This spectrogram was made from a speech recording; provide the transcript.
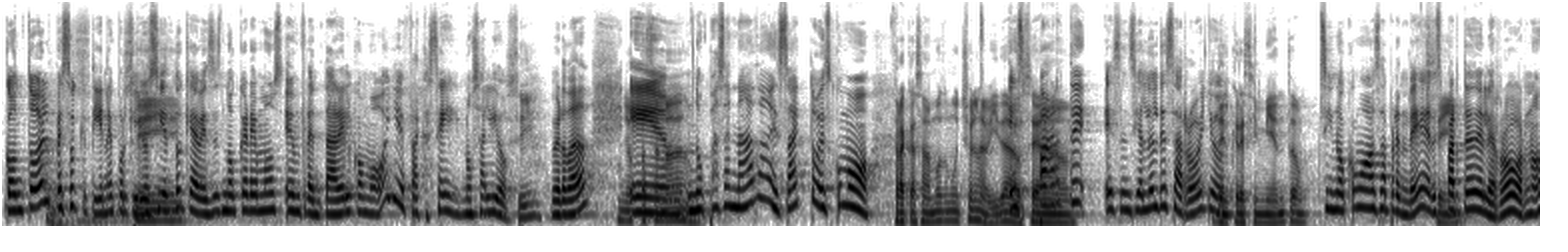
con todo el peso que tiene, porque yo siento que a veces no queremos enfrentar el como, oye, fracasé, no salió, sí. ¿verdad? No, pasa em, nada. no pasa nada, exacto. Es como... Fracasamos mucho en la vida, es parte esencial del desarrollo. Del crecimiento. Si no, ¿cómo vas a aprender? Es parte del error, ¿no?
